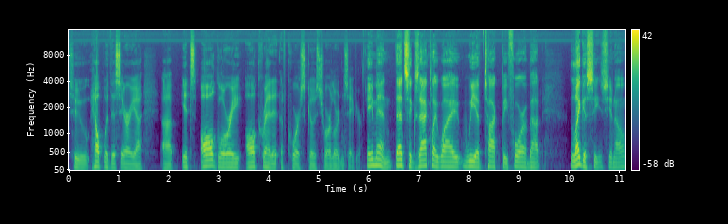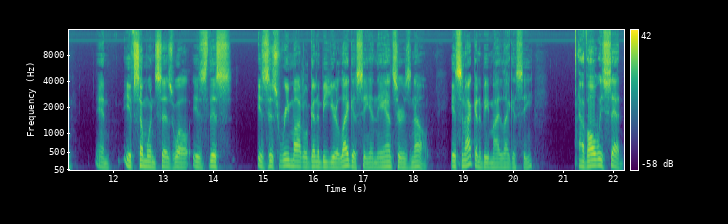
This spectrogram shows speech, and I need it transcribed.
to help with this area. Uh, it's all glory, all credit, of course, goes to our Lord and Savior. Amen. That's exactly why we have talked before about legacies, you know. And if someone says, well, is this is this remodel going to be your legacy? And the answer is no. It's not going to be my legacy. I've always said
